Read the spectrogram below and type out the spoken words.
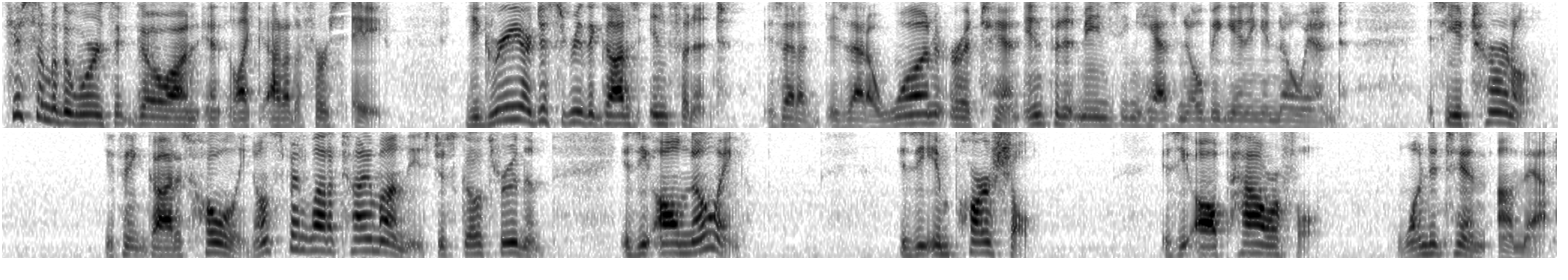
Here's some of the words that go on, in, like out of the first eight. Degree or disagree that God is infinite. Is that, a, is that a 1 or a 10? Infinite means he has no beginning and no end. Is he eternal? You think God is holy. Don't spend a lot of time on these, just go through them. Is he all knowing? Is he impartial? Is he all powerful? 1 to 10 on that.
